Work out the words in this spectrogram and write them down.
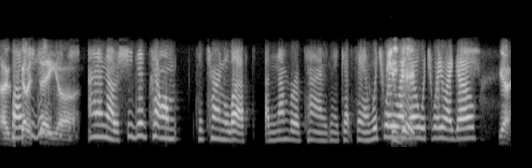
I well, gotta say, did, uh, I don't know. She did tell him to turn left a number of times, and he kept saying, "Which way She do I go? Which way do I go?" yeah,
